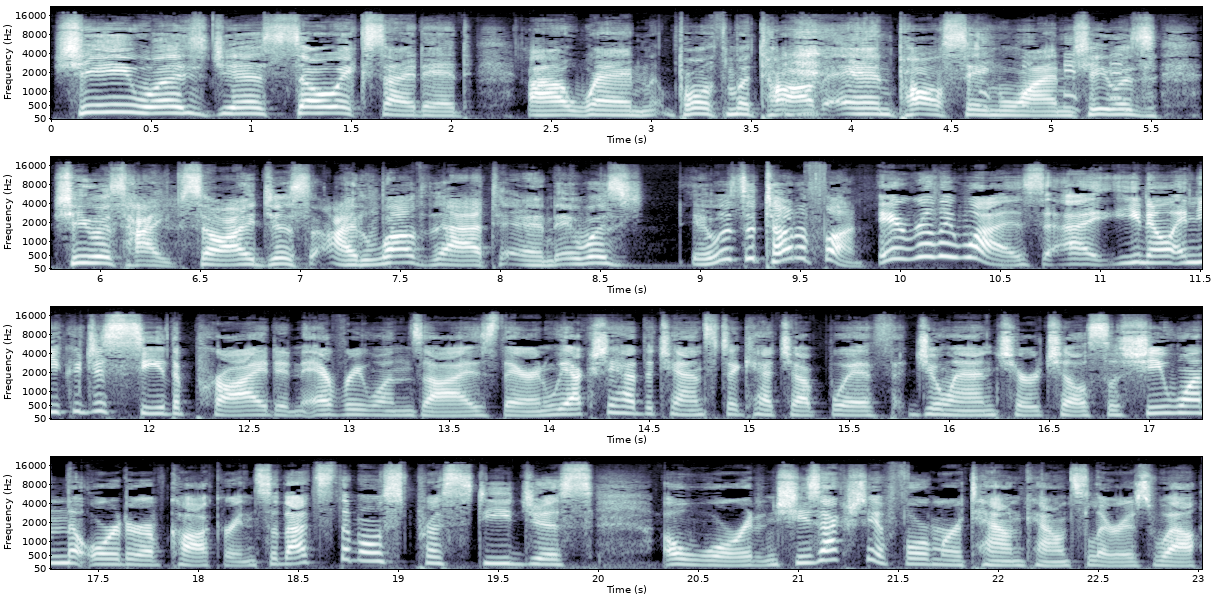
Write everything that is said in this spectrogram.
she was just so excited uh, when both Matab and Paul Singh won. She was she was hyped. So I just I love that, and it was it was a ton of fun. It really was, uh, you know, and you could just see the pride in everyone's eyes there. And we actually had the chance to catch up with Joanne Churchill. So she won the Order of Cochrane. So that's the most prestigious award. And she's actually a former town councillor as well.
